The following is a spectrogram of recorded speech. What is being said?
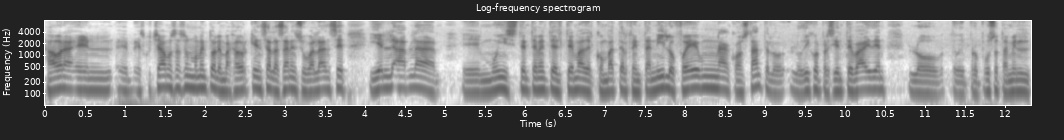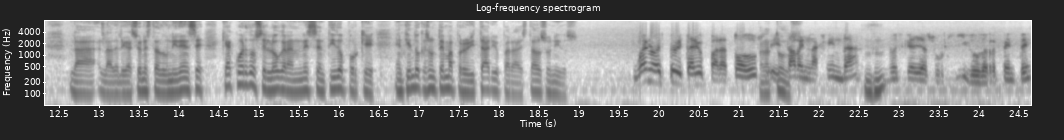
Ahora, el, eh, escuchábamos hace un momento al embajador Ken Salazar en su balance y él habla eh, muy insistentemente del tema del combate al fentanilo. Fue una constante, lo, dijo el presidente Biden, lo, propuso también la, delegación estadounidense. ¿Qué acuerdos se logran en ese sentido? Porque entiendo que es un tema prioritario para Estados Unidos. Bueno, es prioritario para todos, estaba en la agenda, no es que haya surgido de repente,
